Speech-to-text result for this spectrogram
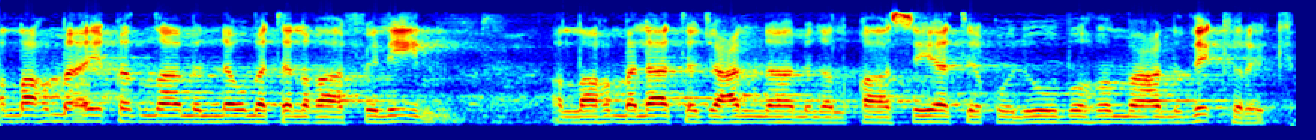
اللهم أيقظنا من نومة الغافلين. اللهم لا تجعلنا من القاسية قلوبهم عن ذكرك.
